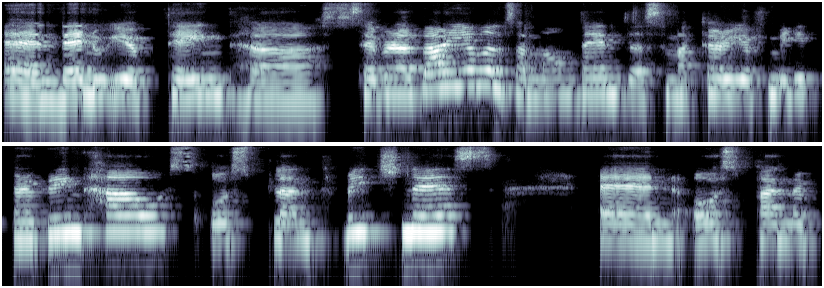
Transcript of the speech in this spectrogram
And then we obtained uh, several variables, among them the cemetery of mirid per greenhouse, host plant richness, and host plant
